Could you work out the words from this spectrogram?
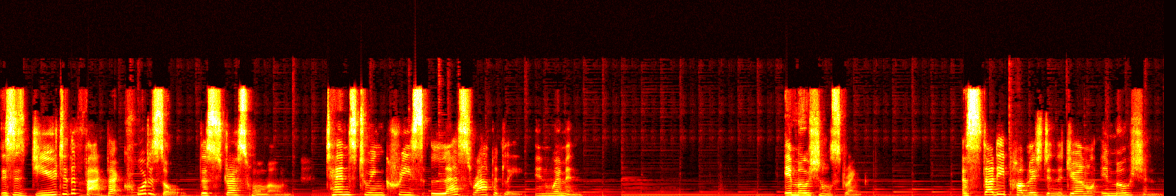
This is due to the fact that cortisol, the stress hormone, tends to increase less rapidly in women. Emotional strength. A study published in the journal Emotion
